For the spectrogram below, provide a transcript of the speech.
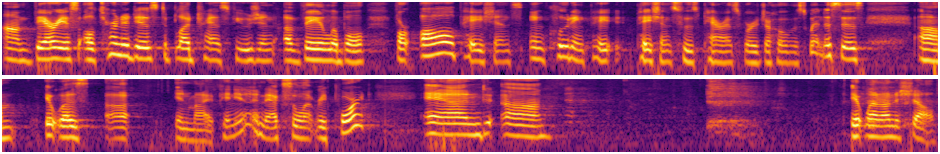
um, various alternatives to blood transfusion available for all patients, including pa patients whose parents were Jehovah's Witnesses. Um, it was, uh, in my opinion, an excellent report. And uh, it went on a shelf.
